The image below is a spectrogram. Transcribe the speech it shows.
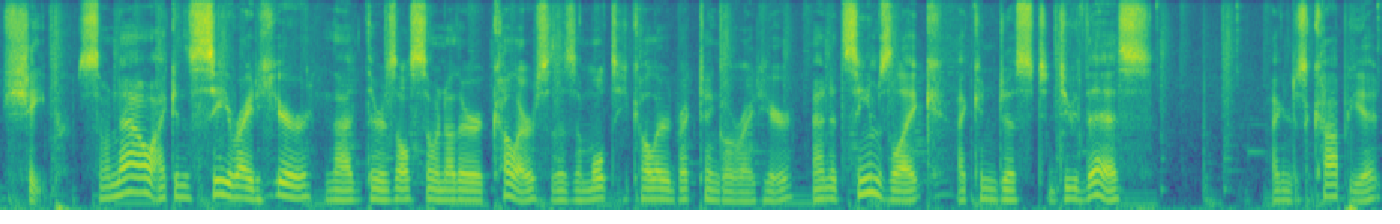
shape. So now I can see right here that there's also another color, so there's a multicolored rectangle right here, and it seems like I can just do this, I can just copy it,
